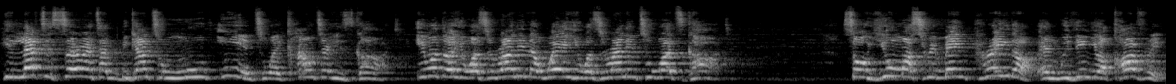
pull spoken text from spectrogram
He left his servant and began to move in to encounter his God. Even though he was running away, he was running towards God. So you must remain prayed up and within your covering.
